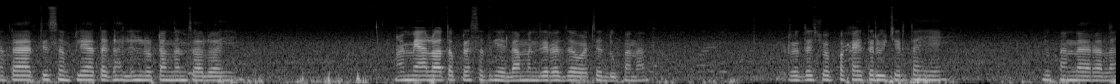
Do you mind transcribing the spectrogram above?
आता आरती संपली आता घालीन लोटांगण चालू आहे. आम्ही आलो आता प्रसाद घ्यायला मंदिराजवळच्या दुकानात. हृदय बाप्पा काहीतरी विचारत आहे दुकानदाराला.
